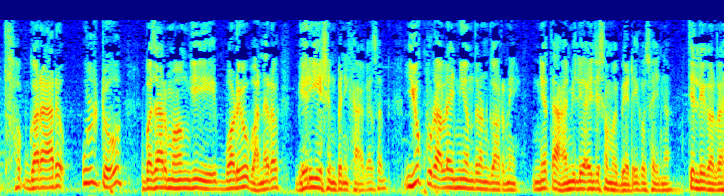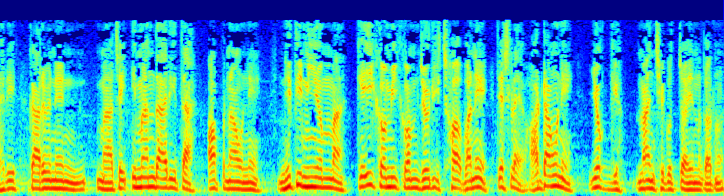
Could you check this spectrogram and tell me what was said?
थप गराएर उल्टो बजार महँगी बढ्यो भनेर भेरिएसन पनि खाएका छन्। यो कुरालाई नियन्त्रण गर्ने नेता हामीले अहिलेसम्म भेटेको छैन। त्यसले गर्दाखेरि कार्यान्वयनमा चाहिँ इमान्दारिता अप्नाउने नीति नियममा केही कमी कमजोरी छ भने त्यसलाई हटाउने योग्य मान्छेको चयन गर्न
